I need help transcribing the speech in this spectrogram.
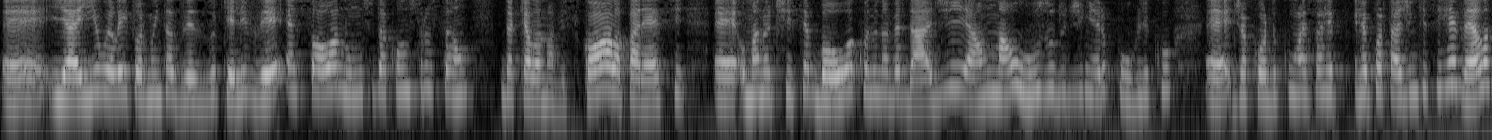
É, e aí o eleitor muitas vezes o que ele vê é só o anúncio da construção daquela nova escola, parece é, uma notícia boa, quando na verdade há um mau uso do dinheiro público, é, de acordo com essa reportagem que se revela,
